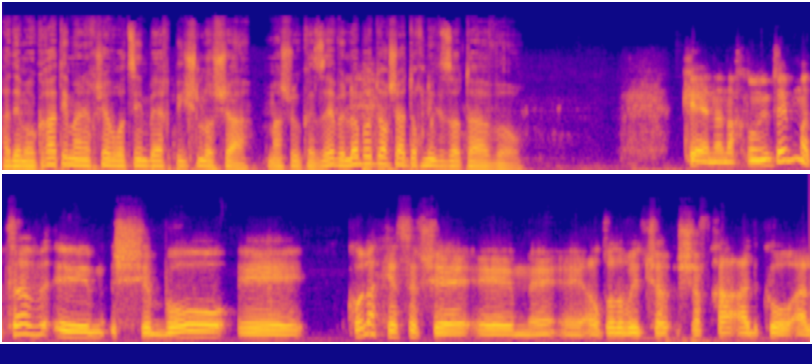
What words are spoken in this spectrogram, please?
הדמוקרטים, אני חושב, רוצים בערך פי שלושה, משהו כזה, ולא בטוח שהתוכנית הזאת תעבור. כן, אנחנו נמצאים במצב אה, שבו אה, כל הכסף שארצות הברית שפכה עד כה על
